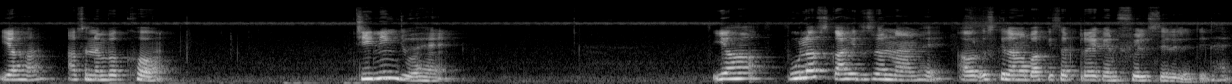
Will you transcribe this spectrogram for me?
यह ऑप्शन नंबर ख। चीनिंग जो है, यह पुलअप्स का ही दूसरा नाम है और उसके अलावा बाकी सब ट्रैक एंड फ़ील्ड से रिलेटेड है।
